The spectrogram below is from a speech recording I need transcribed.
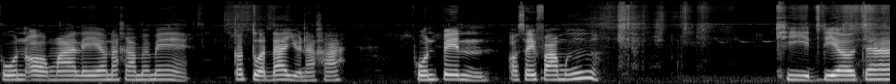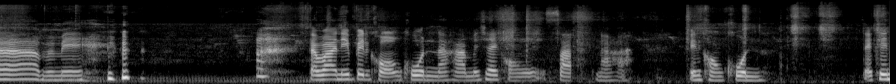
ผลออกมาแล้วนะคะแม่แม่ก็ตรวจได้อยู่นะคะ ผลเป็นเอาใส่ฟ้ามือ ขีดเดียวจ้าแม่แม่แต่ว่าอันนี้เป็นของคนนะคะ ไม่ใช่ของสัตว์นะคะ เป็นของคน แต่ขึ้น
